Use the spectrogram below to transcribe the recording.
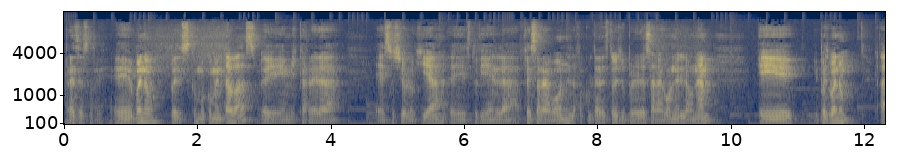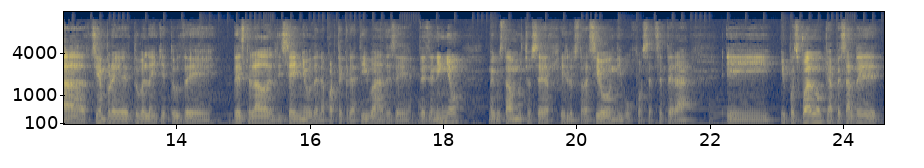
Gracias, Jorge. Eh, bueno, pues como comentabas, eh, mi carrera es sociología. Estudié en la FES Aragón, en la Facultad de Estudios Superiores Aragón, en la UNAM. Y pues bueno, uh, siempre tuve la inquietud de, de, este lado del diseño, de la parte creativa desde, desde niño. Me gustaba mucho hacer ilustración, dibujos, etc. Y, y, pues fue algo que a pesar de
